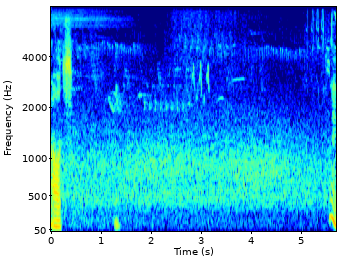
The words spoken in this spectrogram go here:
routes. Hmm.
